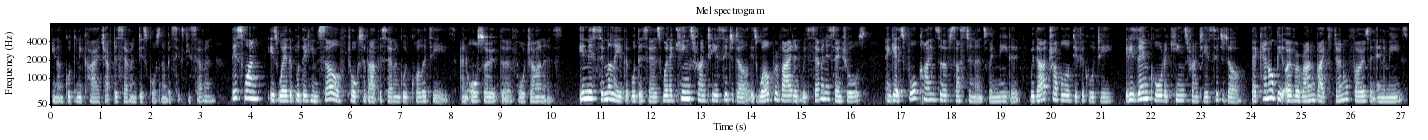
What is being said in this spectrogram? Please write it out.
in Anguttara Nikaya, chapter 7, discourse number 67. This one is where the Buddha himself talks about the seven good qualities and also the four jhanas. In this simile, the Buddha says, when a king's frontier citadel is well provided with seven essentials and gets four kinds of sustenance when needed, without trouble or difficulty, it is then called a king's frontier citadel that cannot be overrun by external foes and enemies.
